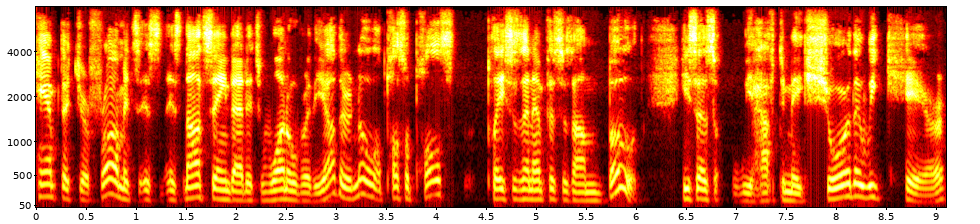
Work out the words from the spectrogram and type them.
camp that you're from, it's, it's it's not saying that it's one over the other. No, Apostle Paul places an emphasis on both. He says we have to make sure that we care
